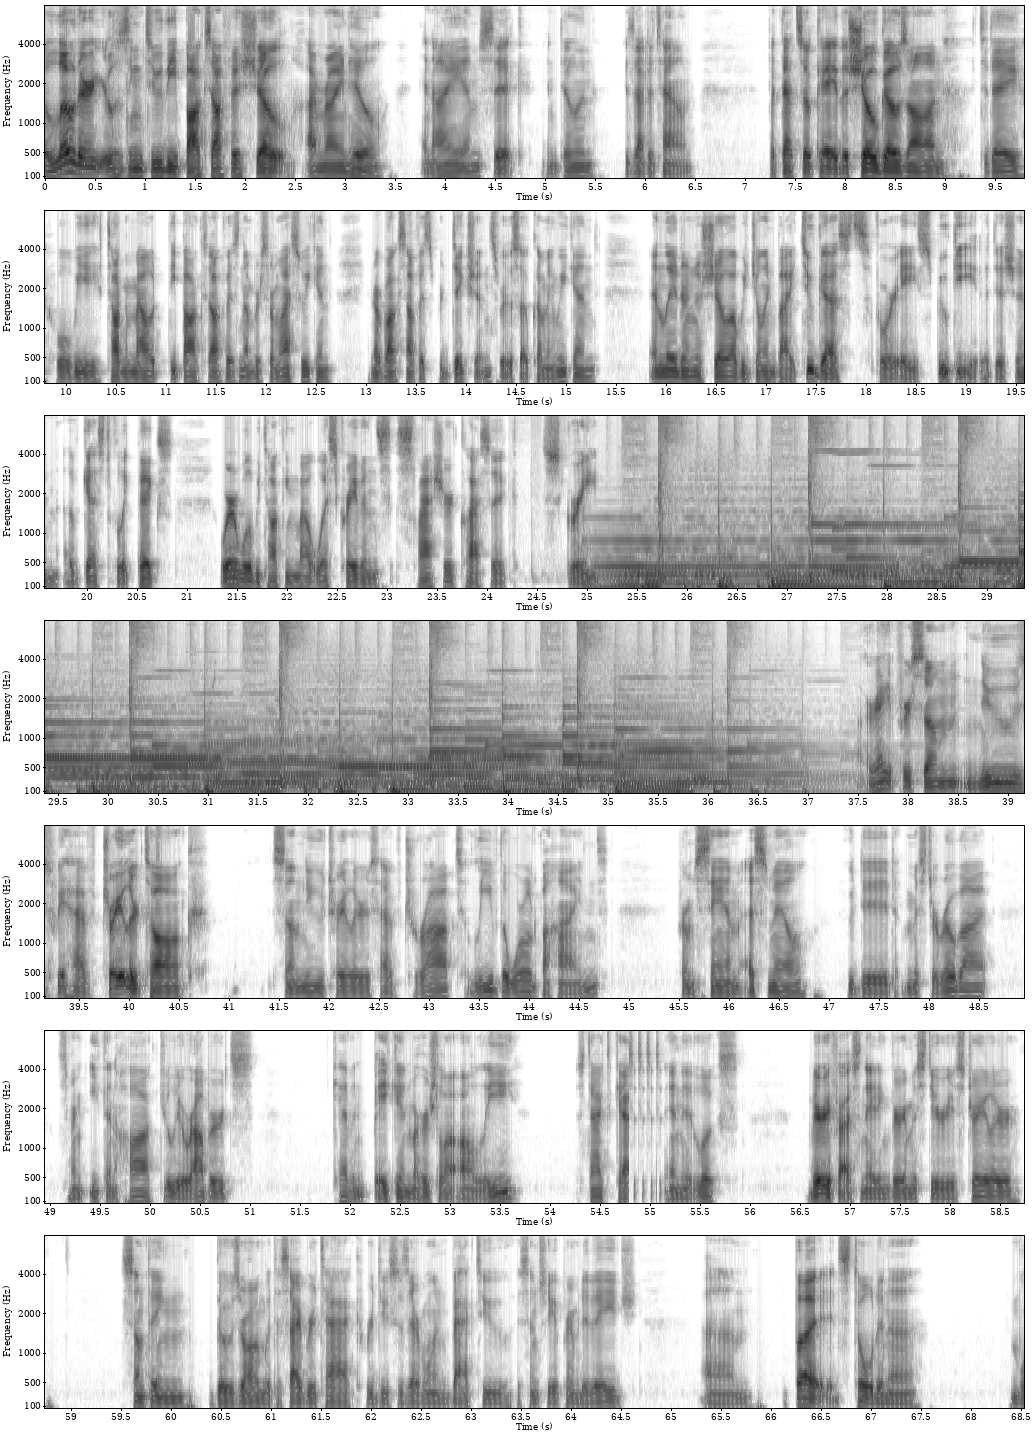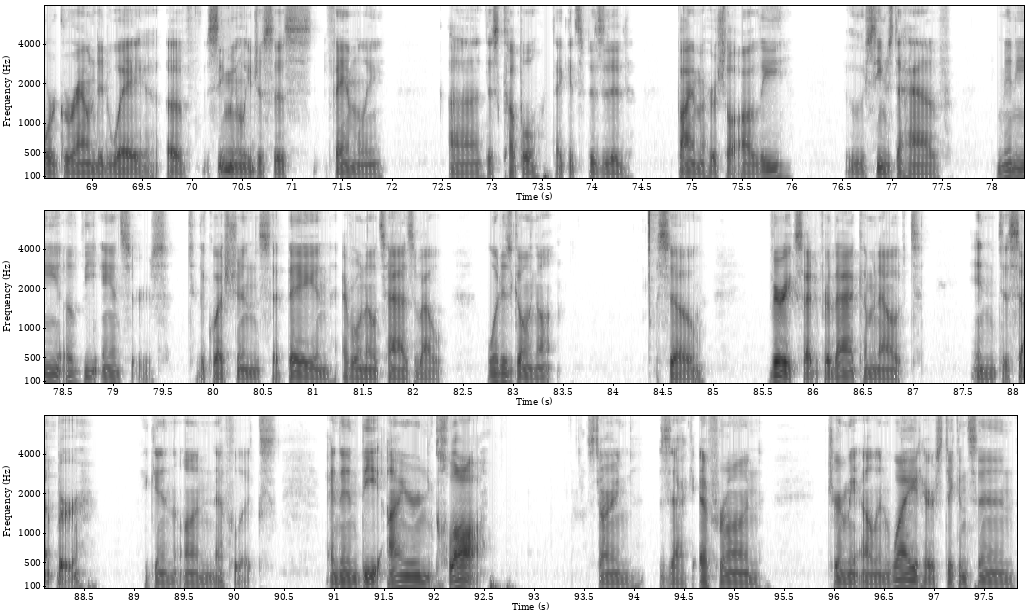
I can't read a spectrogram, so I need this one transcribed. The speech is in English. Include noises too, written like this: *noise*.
Hello there, you're listening to the Box Office Show. I'm Ryan Hill, and I am sick, and Dylan is out of town. But that's okay, the show goes on. Today, we'll be talking about the box office numbers from last weekend and our box office predictions for this upcoming weekend. And later in the show, I'll be joined by two guests for a spooky edition of Guest Flick Picks, where we'll be talking about Wes Craven's slasher classic, Scream. Right, for some news, we have trailer talk. Some new trailers have dropped. Leave the World Behind from Sam Esmail, who did Mr. Robot, starring Ethan Hawke, Julia Roberts, Kevin Bacon, Mahershala Ali. Stacked cast, and it looks very fascinating, very mysterious trailer. Something goes wrong with the cyber attack, reduces everyone back to essentially a primitive age. Um, but it's told in a more grounded way of seemingly just this family, uh, this couple that gets visited by Mahershala Ali, who seems to have many of the answers to the questions that they and everyone else has about what is going on. So, very excited for that coming out in December, again on Netflix. And then The Iron Claw, starring Zac Efron Jeremy Allen White, Harris Dickinson.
